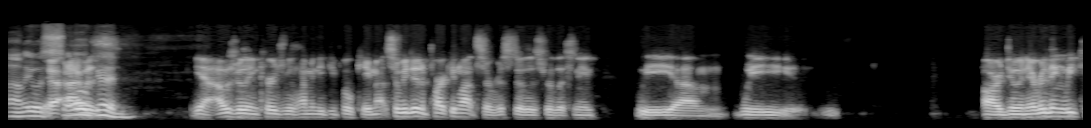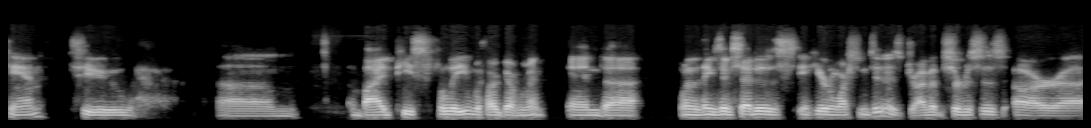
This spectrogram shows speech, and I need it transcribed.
Um, it was Yeah, so was- good. yeah, I was really encouraged with how many people came out. So we did a parking lot service. So those for listening, we um, we are doing everything we can to um, abide peacefully with our government. And uh, one of the things they've said is here in Washington is drive up services are uh,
